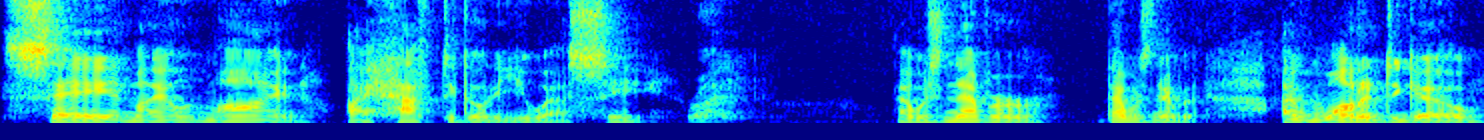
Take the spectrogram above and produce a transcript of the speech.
say in my own mind, I have to go to USC. Right. That was never. That was never. I wanted to go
